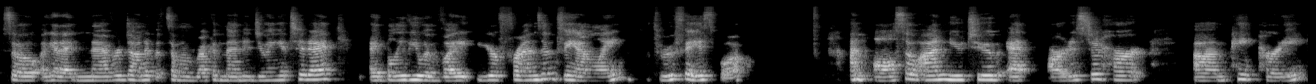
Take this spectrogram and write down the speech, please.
So again, I've never done it, but someone recommended doing it today. I believe you invite your friends and family through Facebook. I'm also on YouTube at Artist at Heart um, Paint Party.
